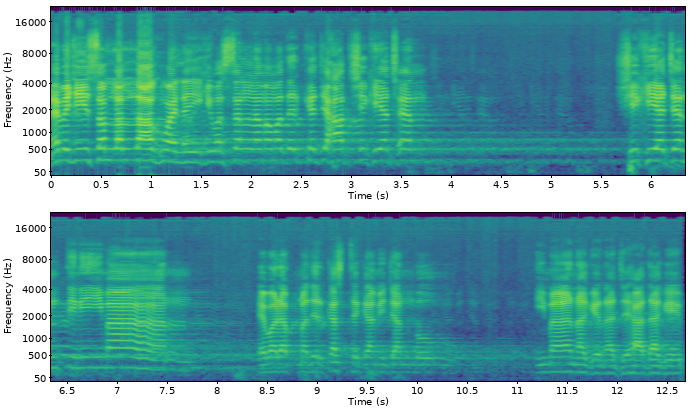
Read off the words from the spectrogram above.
নবীজি সাল্লাল্লাহু আলাইহি ওয়াসাল্লাম আমাদেরকে জিহাদ শিখিয়েছেন। শিখিয়েছেন তিনি ইমান এবার আপনাদের কাছ থেকে আমি জানব ইমান আগে না জেহাদ আগে?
